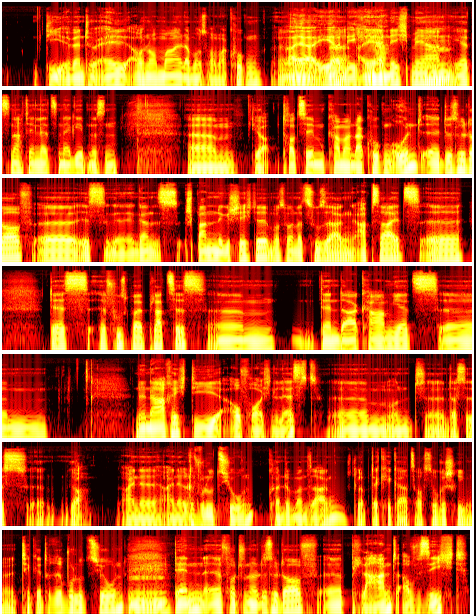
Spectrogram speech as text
die eventuell auch nochmal, da muss man mal gucken. Äh, ah ja, eher ne? nicht. Eher ne? nicht mehr, mhm. jetzt nach den letzten Ergebnissen. Ähm, ja, trotzdem kann man da gucken. Und äh, Düsseldorf äh, ist eine ganz spannende Geschichte, muss man dazu sagen, abseits äh, des äh, Fußballplatzes. Ähm, denn da kam jetzt ähm, eine Nachricht, die aufhorchen lässt. Ähm, und äh, das ist, äh, ja, eine, eine Revolution, könnte man sagen. Ich glaube, der Kicker hat es auch so geschrieben, eine Ticket-Revolution. Mhm. Denn äh, Fortuna Düsseldorf äh, plant auf Sicht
